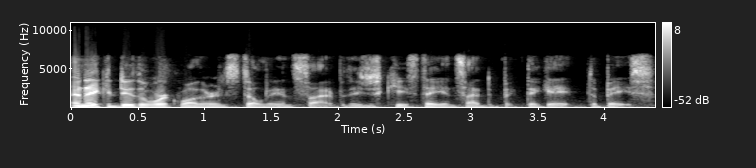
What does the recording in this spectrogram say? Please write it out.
And they can do the work while they're still inside, but they just can't stay inside the, the gate, the base.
